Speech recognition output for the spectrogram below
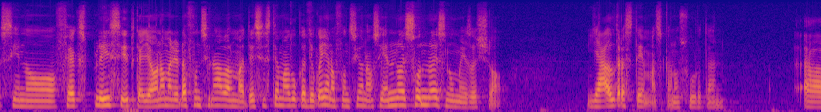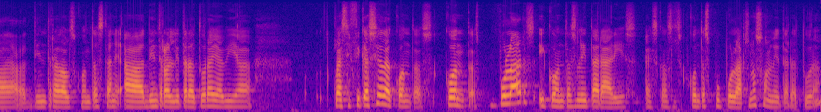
sinó fer explícit que hi ha una manera de funcionar del mateix sistema educatiu que ja no funciona, o sigui, no és, no és només això. Hi ha altres temes que no surten. Uh, dintre dels contes, uh, dintre la literatura hi havia classificació de contes, contes populars i contes literaris. És que els contes populars no són literatura.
